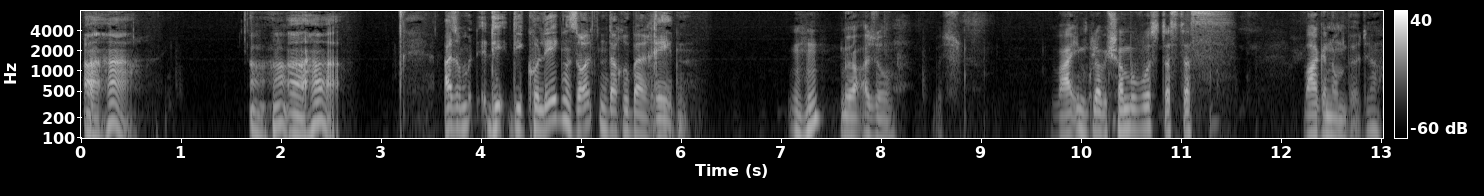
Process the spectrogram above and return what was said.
Aha, Aha. aha. Also die, die Kollegen sollten darüber reden. Mhm. Ja, also es war ihm, glaube ich, schon bewusst, dass das wahrgenommen wird, ja.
